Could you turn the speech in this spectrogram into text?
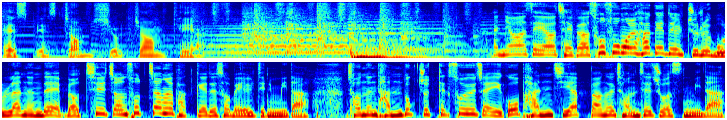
sbs.co.kr 안녕하세요. 제가 소송을 하게 될 줄을 몰랐는데 며칠 전 소장을 받게 돼서 메일 드립니다. 저는 단독주택 소유자이고 반지하방을 전세 주었습니다.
